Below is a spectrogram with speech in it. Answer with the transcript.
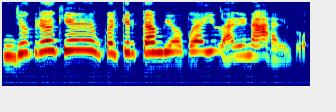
Yo creo que cualquier cambio puede ayudar en algo.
